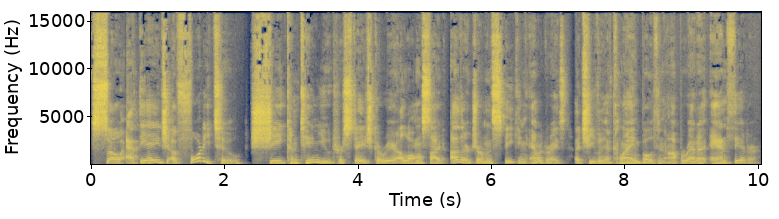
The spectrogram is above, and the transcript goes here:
So at the age of 42, she continued her stage career alongside other German speaking emigres, achieving acclaim both in operetta and theater.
